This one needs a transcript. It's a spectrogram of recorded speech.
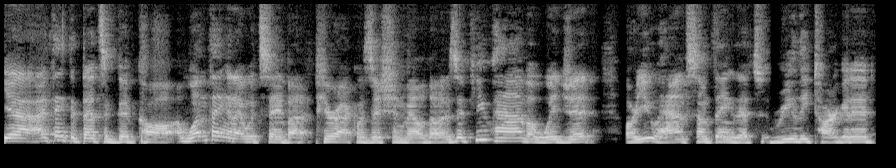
Yeah, I think that that's a good call. One thing that I would say about pure acquisition mail, though, is if you have a widget or you have something that's really targeted,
